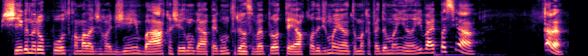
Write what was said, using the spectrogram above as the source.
chega no aeroporto com a mala de rodinha, embarca, chega no lugar, pega um trânsito, vai pro hotel, acorda de manhã, toma café da manhã e vai passear. Cara,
